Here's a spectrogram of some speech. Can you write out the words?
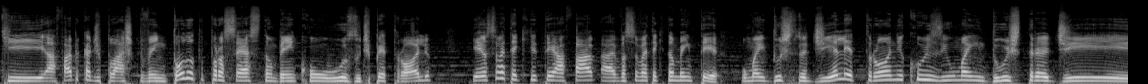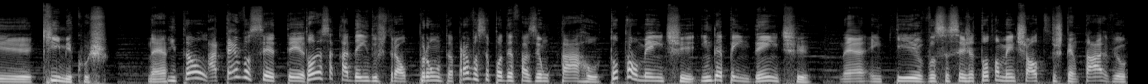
que a fábrica de plástico vem todo outro processo também com o uso de petróleo. E aí você vai ter que ter a aí você vai ter que também ter uma indústria de eletrônicos e uma indústria de químicos. Né? Então, até você ter toda essa cadeia industrial pronta para você poder fazer um carro totalmente independente, né, em que você seja totalmente autossustentável,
